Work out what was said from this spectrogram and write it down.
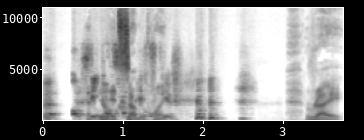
But obviously not at some point. right.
